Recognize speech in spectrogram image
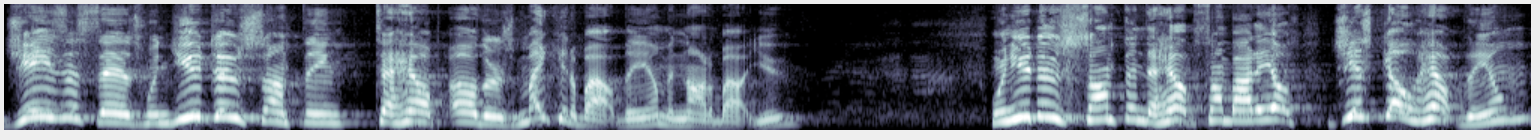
Jesus says, when you do something to help others, make it about them and not about you. When you do something to help somebody else, just go help them.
